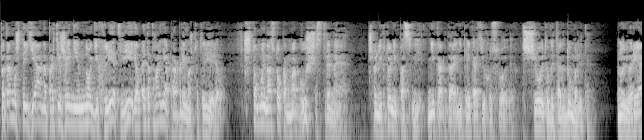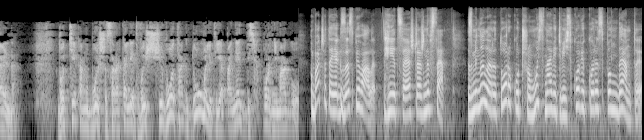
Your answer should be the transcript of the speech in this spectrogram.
Потому что я на протяжении многих лет верил, это твоя проблема, что ты верил, что мы настолько могущественные, что никто не посмеет. Никогда, ни при каких условиях. С чего это вы так думали-то? Ну и реально. Вот те, кому больше 40 лет, вы с чего так думали-то, я понять до сих пор не могу. Бачите, як заспівали, і це ще ж не все. Змінили риторику чомусь навіть військові кореспонденти,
